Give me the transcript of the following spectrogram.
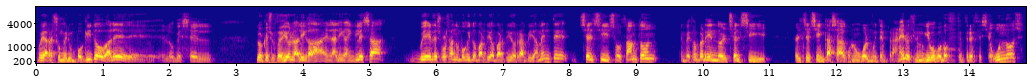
Voy a resumir un poquito, ¿vale? De lo que es el lo que sucedió en la liga en la liga inglesa. Voy a ir desglosando un poquito partido a partido rápidamente. Chelsea Southampton empezó perdiendo el Chelsea el Chelsea en casa con un gol muy tempranero, si no me equivoco 12-13 segundos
